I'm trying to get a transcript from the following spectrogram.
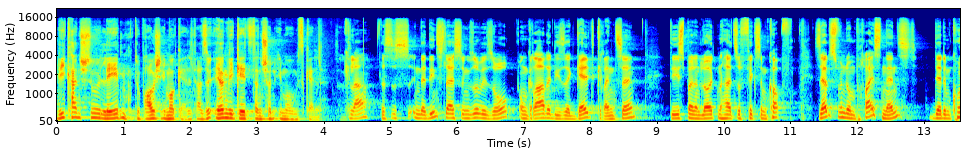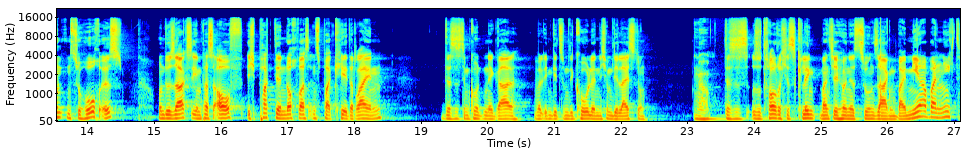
wie kannst du leben? Du brauchst immer Geld. Also irgendwie geht es dann schon immer ums Geld. Klar, das ist in der Dienstleistung sowieso. Und gerade diese Geldgrenze, die ist bei den Leuten halt so fix im Kopf. Selbst wenn du einen Preis nennst, der dem Kunden zu hoch ist, und du sagst ihm, pass auf, ich pack dir noch was ins Paket rein, das ist dem Kunden egal, weil ihm geht es um die Kohle, nicht um die Leistung. Ja. Das ist so traurig es klingt. Manche hören jetzt zu und sagen, bei mir aber nicht.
